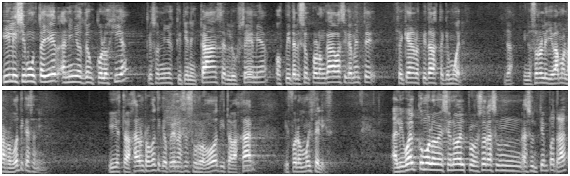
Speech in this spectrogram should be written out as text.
Y le hicimos un taller a niños de oncología, que son niños que tienen cáncer, leucemia, hospitalización prolongada, básicamente se quedan en el hospital hasta que mueren. Y nosotros le llevamos la robótica a esos niños. Y ellos trabajaron robótica, pudieron hacer su robot y trabajar y fueron muy felices. Al igual como lo mencionó el profesor hace un, tiempo atrás,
